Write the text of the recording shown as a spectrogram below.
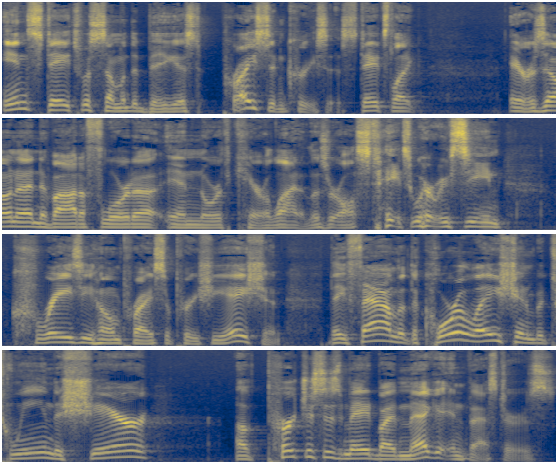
in states with some of the biggest price increases. States like Arizona, Nevada, Florida, and North Carolina. Those are all states where we've seen crazy home price appreciation. They found that the correlation between the share of purchases made by mega investors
